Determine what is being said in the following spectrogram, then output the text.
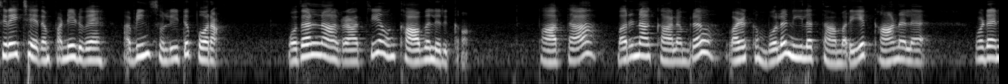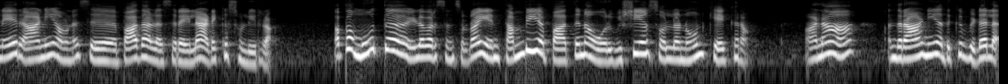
சிறைச்சேதம் பண்ணிடுவேன் அப்படின்னு சொல்லிட்டு போகிறான் முதல் நாள் ராத்திரி அவன் காவல் இருக்கான். பார்த்தா மறுநாள் காலம்புற வழக்கம் போல் நீலத்தாமரையை காணலை. உடனே ராணி அவனை பாதாள சிறையில் அடைக்க சொல்லிடுறான் அப்போ மூத்த இளவரசன் சொல்கிறான் என் தம்பியை பார்த்து நான் ஒரு விஷயம் சொல்லணும்னு கேட்குறான் ஆனால் அந்த ராணி அதுக்கு விடலை.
